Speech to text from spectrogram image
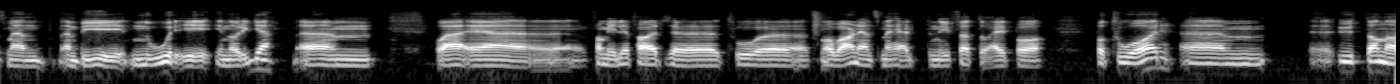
som er en, en by nord i, i Norge. Um, og jeg er familiefar, eh, to uh, små barn, en som er helt nyfødt og ei på, på to år. Utdanna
